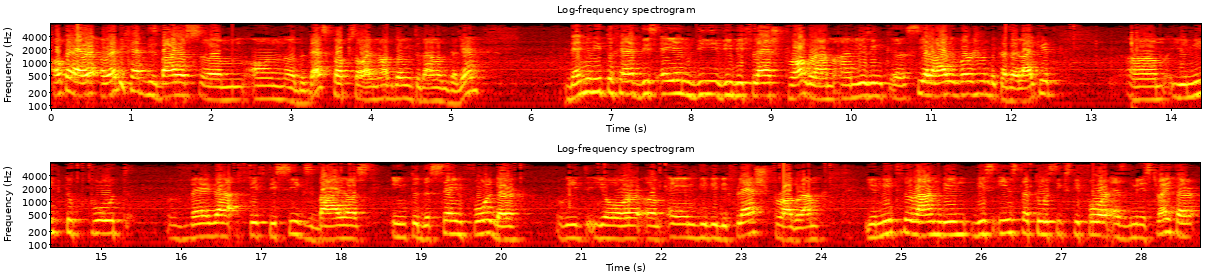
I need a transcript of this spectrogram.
Okay, I already have this BIOS um, on uh, the desktop, so I'm not going to download it again. Then you need to have this AMD VB Flash program. I'm using uh, CLI version because I like it um, you need to put Vega 56 BIOS into the same folder with your um, AMD VB Flash program. You need to run this Insta-Tool64 as administrator.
